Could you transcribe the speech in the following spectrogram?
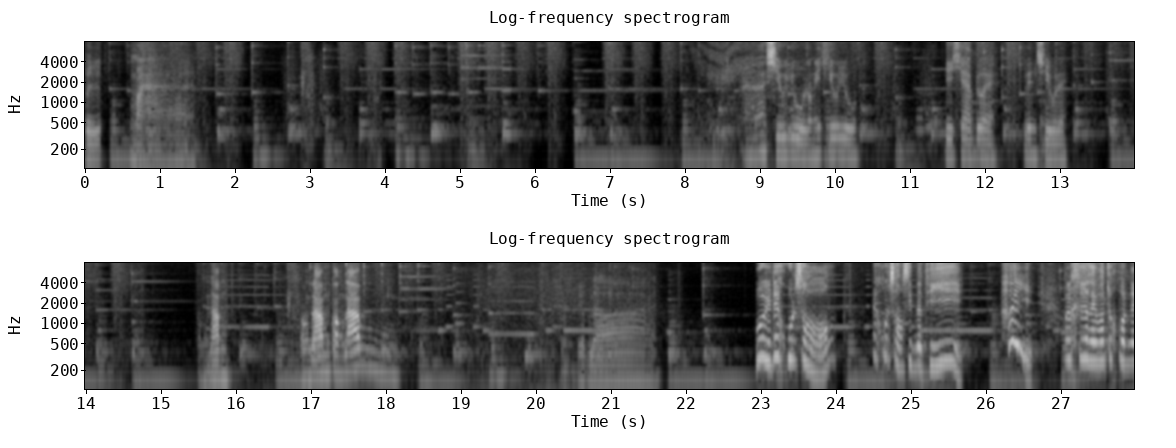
ปึ๊บ มา อ่า ชิวอยู่ ตรงนี้ชิวอยู่ ที่แคบด้วย เล่นชิวเลย กล่องดำ ล่องดำกล่องดำเรียบร้อยอุ้ยได้คูณสองได้คูณสองสิบนาทีเฮ้ย มันคืออะไรวะทุกคนใน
